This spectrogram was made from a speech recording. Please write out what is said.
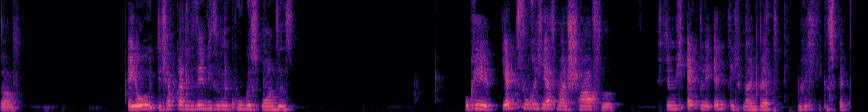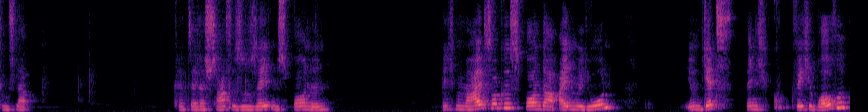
So. Ey, yo, ich habe gerade gesehen, wie so eine Kuh gespawnt ist. Okay, jetzt suche ich erstmal Schafe. Ich nehme mich endlich mein Bett. Ein richtiges Bett zum Schlafen. Kann sein, dass Schafe so selten spawnen. Wenn ich normal zocke, spawnen da eine Million. Und jetzt, wenn ich welche brauche.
